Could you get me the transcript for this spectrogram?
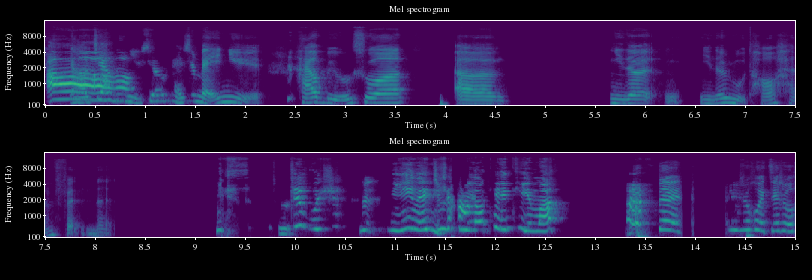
然后这样的女生才是美女。还有比如说，呃，你的你你的乳头很粉嫩，这不是你以为你是 Hello Kitty 吗？对，就是会接受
